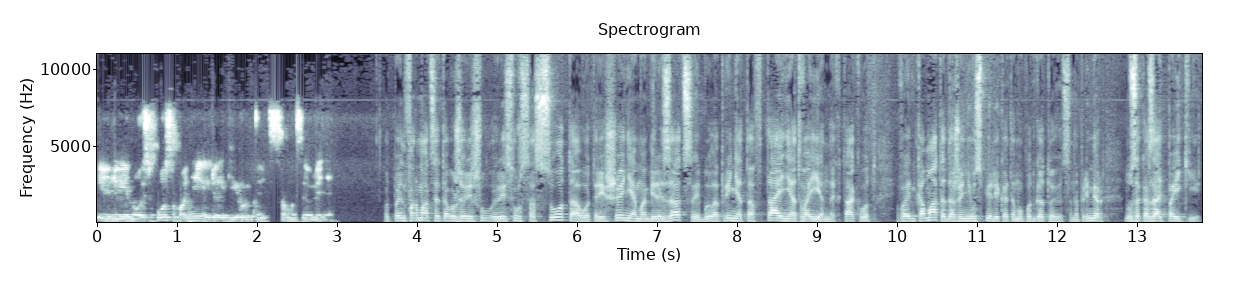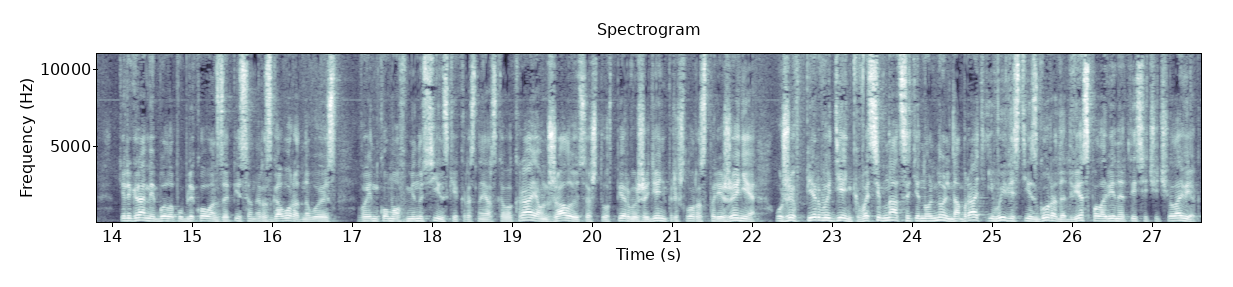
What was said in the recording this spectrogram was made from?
или иной способ они реагируют на эти самые заявления. Вот по информации того же ресурса СОТа, вот решение о мобилизации было принято в тайне от военных. Так вот военкоматы даже не успели к этому подготовиться. Например, ну, заказать пайки. В Телеграме был опубликован записанный разговор одного из военкомов Минусинске Красноярского края. Он жалуется, что в первый же день пришло распоряжение уже в первый день к 18.00 набрать и вывести из города две с половиной тысячи человек.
